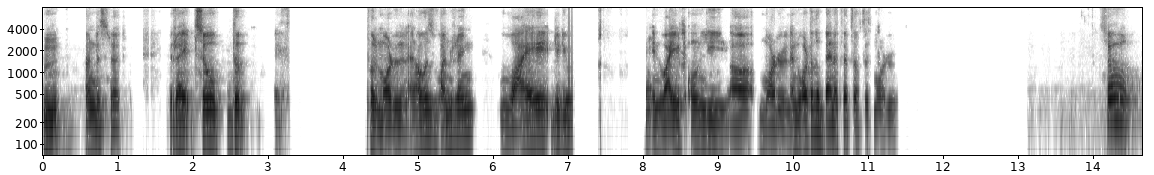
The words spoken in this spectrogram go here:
Hmm. Understood. Right. So the full model, and I was wondering why did you invite only uh, model, and what are the benefits of this model? So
